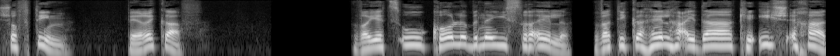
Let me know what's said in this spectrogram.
שופטים, פרק כ' ויצאו כל בני ישראל, ותקהל העדה כאיש אחד,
